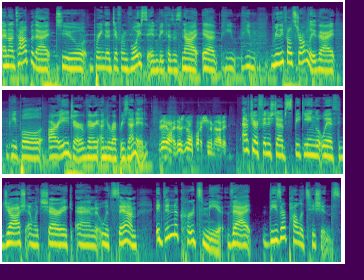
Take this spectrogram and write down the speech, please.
And on top of that, to bring a different voice in because it's not, uh, he, he really felt strongly that people our age are very underrepresented. They are. There's no question about it. After I finished up speaking with Josh and with Shariq and with Sam, it didn't occur to me that these are politicians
